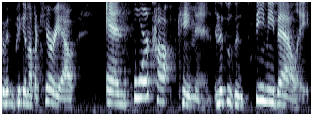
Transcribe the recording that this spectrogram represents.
p- picking up a carryout, and four cops came in, and this was in Simi Valley.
